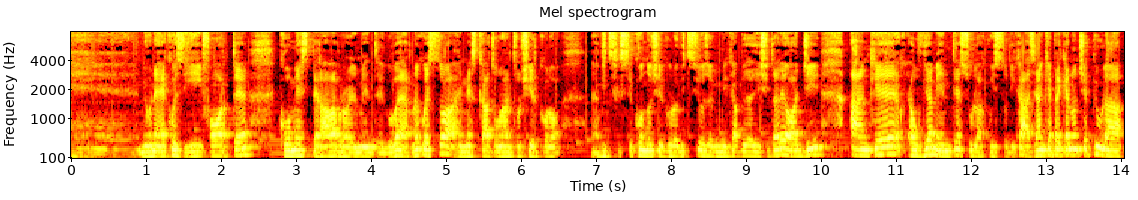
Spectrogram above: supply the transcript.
Eh, non è così forte come sperava probabilmente il governo. E questo ha innescato un altro circolo, eh, il secondo circolo vizioso che mi capita di citare oggi, anche ovviamente sull'acquisto di case, anche perché non c'è più la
